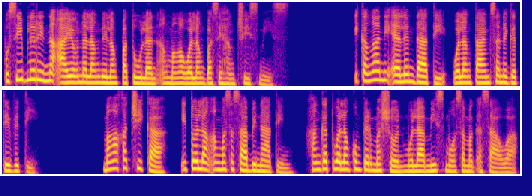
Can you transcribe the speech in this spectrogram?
Posible rin na ayaw na lang nilang patulan ang mga walang basehang chismis. Ika nga ni Ellen dati, walang time sa negativity. Mga kachika, ito lang ang masasabi natin, hanggat walang kumpirmasyon mula mismo sa mag-asawa,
